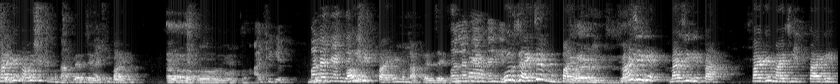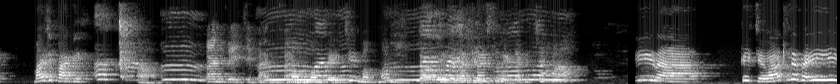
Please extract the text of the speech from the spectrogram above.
पागी मावशी मग आपल्याला जायची. पागी अशी घे. मला द्या एकदा घे. पागी मग आपल्याला मला एकदा जायचं घे. दूर जायचं मग पागी जायचं. माझी घे माझी घे पा. पागी माझी पागी माझी पागी हा. पाणी प्यायचे पाणी पाणी. मम्म प्यायची. मम्म. इथे टाकलाय सुरेखाने चहा हिरा. कैचे वाटले बाई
